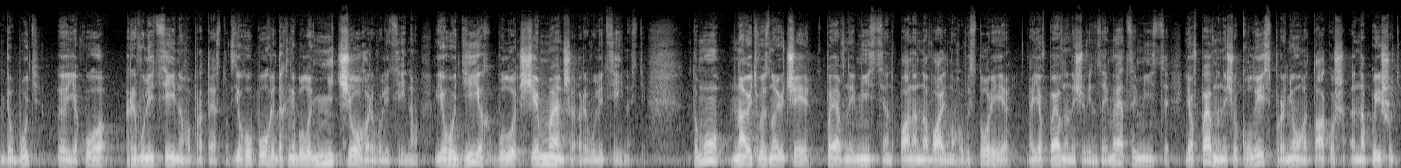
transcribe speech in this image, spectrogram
до будь-якого революційного протесту. В його поглядах не було нічого революційного, в його діях було ще менше революційності. Тому, навіть визнаючи певне місце пана Навального в історії, я впевнений, що він займе це місце. Я впевнений, що колись про нього також напишуть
